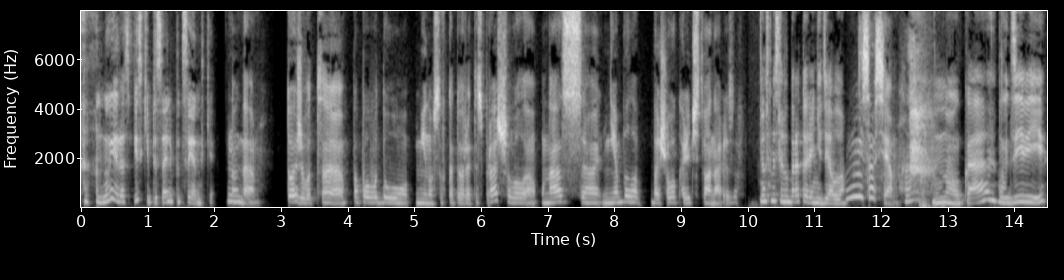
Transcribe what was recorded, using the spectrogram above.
ну и расписки писали пациентки. Ну да. Тоже вот э, по поводу минусов, которые ты спрашивала, у нас э, не было большого количества анализов. Ну, в смысле, лаборатория не делала? Не совсем. Ну-ка, удиви.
